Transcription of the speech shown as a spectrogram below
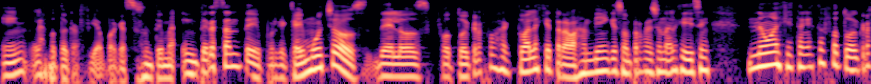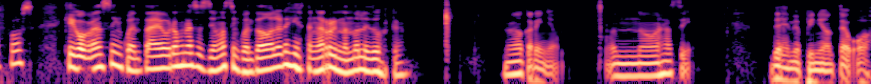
en la fotografía, porque ese es un tema interesante, porque aquí hay muchos de los fotógrafos actuales que trabajan bien, que son profesionales, que dicen, no, es que están estos fotógrafos que cobran 50 euros una sesión o 50 dólares y están arruinando la industria. No, cariño, no es así. Desde mi opinión, te, oh,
